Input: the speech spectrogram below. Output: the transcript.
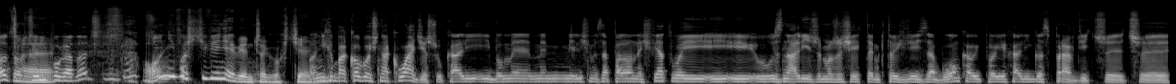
No co, E. chcieli pogadać tylko? Oni właściwie nie wiem, czego chcieli. Oni chyba kogoś na kładzie szukali, i bo my, my mieliśmy zapalone światło i, i, i uznali, że może się ten ktoś gdzieś zabłąkał i pojechali go sprawdzić, czy, czy,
